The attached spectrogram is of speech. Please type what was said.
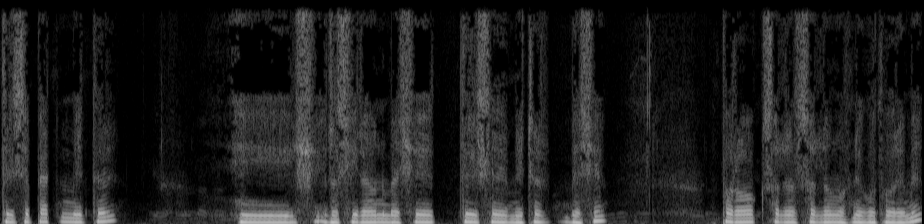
35 метър и разширяване беше 30 метър беше. Пророк саллалаху в неговото време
